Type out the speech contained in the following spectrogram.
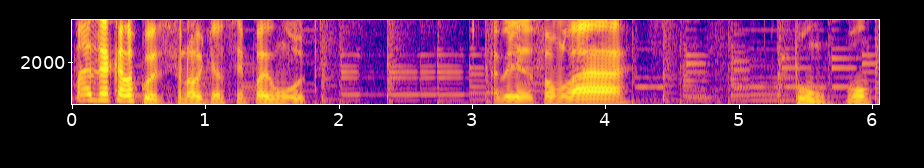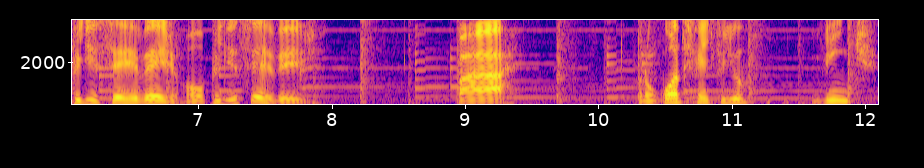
Mas é aquela coisa, final de ano sempre vai um outro. Aí beleza, vamos lá. Pum, vamos pedir cerveja? Vamos pedir cerveja. Pá. Foram quantos que a gente pediu? 20.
